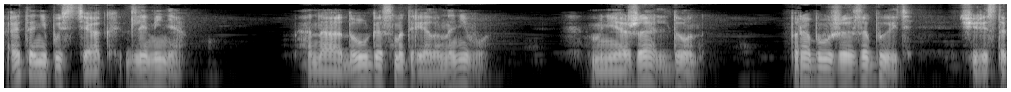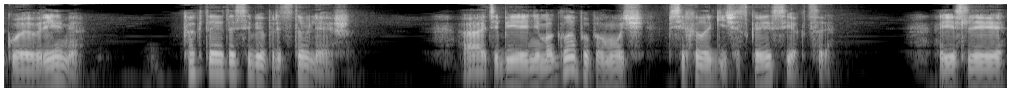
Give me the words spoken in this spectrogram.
это не пустяк для меня. Она долго смотрела на него. «Мне жаль, Дон. Пора бы уже забыть. Через такое время... Как ты это себе представляешь? А тебе не могла бы помочь психологическая секция? Если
